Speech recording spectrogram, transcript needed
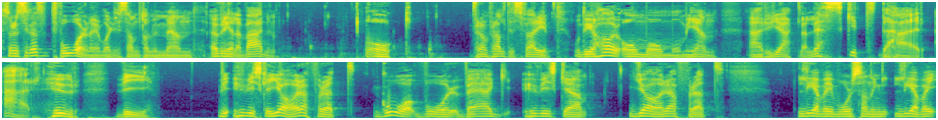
Så de senaste två åren har jag varit i samtal med män över hela världen. Och framförallt i Sverige. Och det jag hör om och om, och om igen är hur jäkla läskigt det här är. Hur vi, hur vi ska göra för att gå vår väg, hur vi ska göra för att leva i vår sanning, leva i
